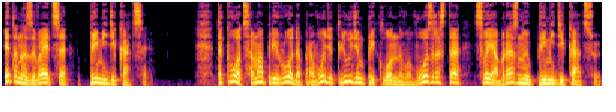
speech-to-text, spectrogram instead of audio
Это называется премедикация. Так вот, сама природа проводит людям преклонного возраста своеобразную премедикацию.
